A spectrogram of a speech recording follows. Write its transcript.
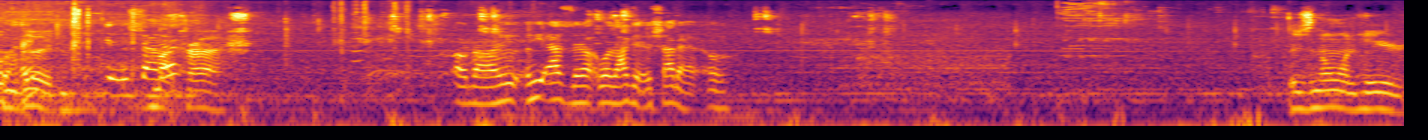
I I'm good. getting I'm shot not at. trash. Oh no, he, he asked that was I getting shot at. Oh, There's no one here.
